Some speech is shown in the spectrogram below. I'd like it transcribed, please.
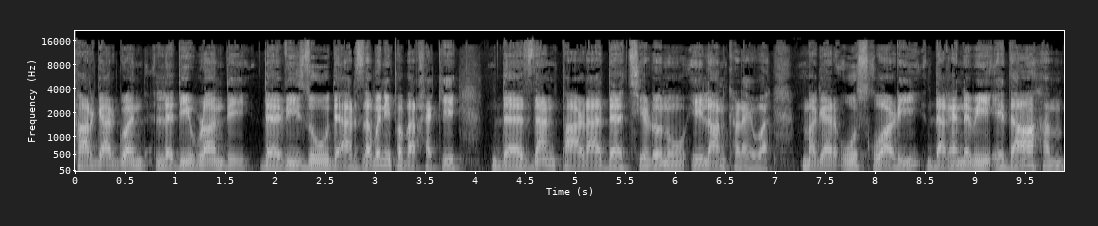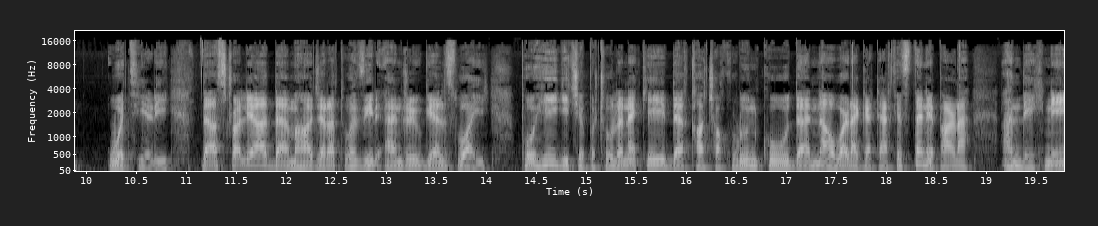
کارګر ګوند لدی وړاندې د ویزو د ارزونې په برخه کې د ځن پاړه د څېړنو اعلان کړی و مګر اوس غواړي دغه نوې ادعا هم وڅېړي د استرالیا د مهاجرت وزیر انډریو ګیلز وایي په هیګي چې په ټولنه کې د قاچاقړونکو د ناوړه ګټه اخیستنې په اړه اندېښنې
